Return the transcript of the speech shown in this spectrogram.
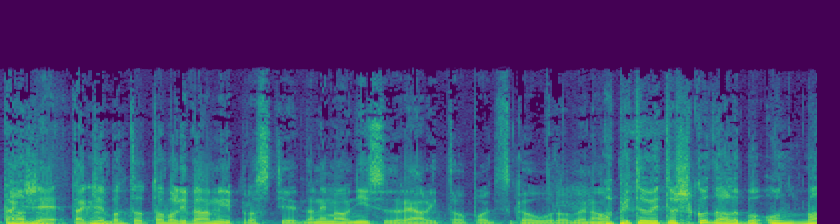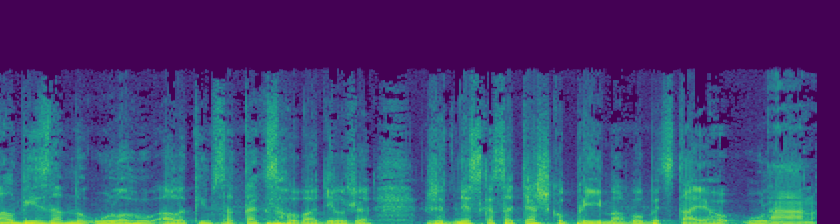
Takže, takže áno. To, to boli veľmi proste, to nemalo nič s realitou politickou urobenou. A pritom je to škoda, lebo on mal významnú úlohu, ale tým sa tak zhovadil, že, že dneska sa ťažko príjma vôbec tá jeho, úlo- áno.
